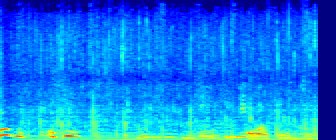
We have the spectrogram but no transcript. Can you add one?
วู้วู้วู้นี่เพราะว่ากุ้งมัน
